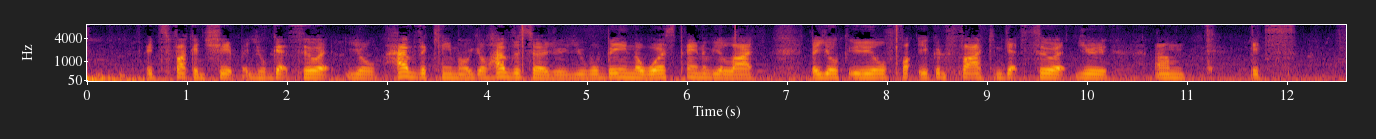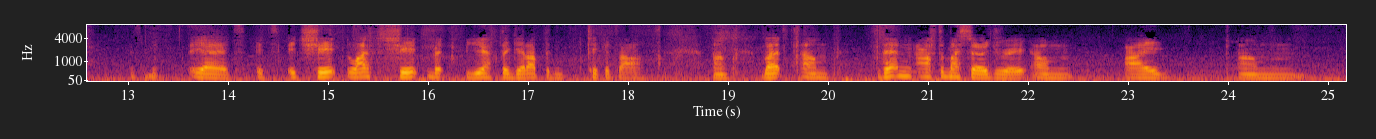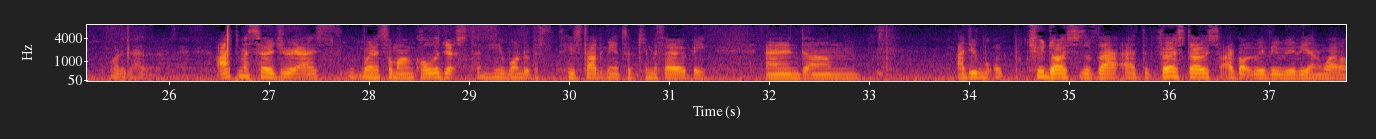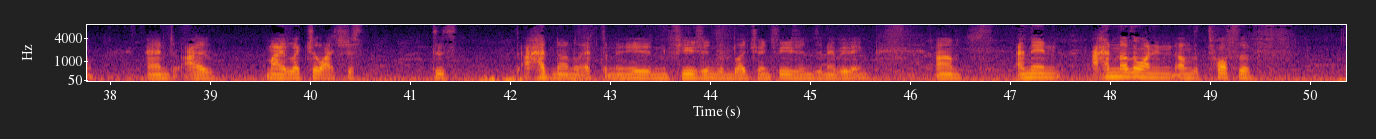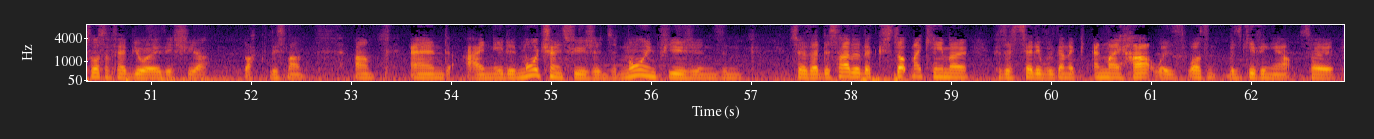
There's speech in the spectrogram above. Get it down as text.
it's fucking shit, but you'll get through it. You'll have the chemo, you'll have the surgery, you will be in the worst pain of your life, but you'll you'll you can fight and get through it. You, um, it's, it's yeah, it's it's it's shit. Life's shit, but you have to get up and kick its ass. Um, but um, then after my surgery, um, I um, what did I have? After my surgery, I went and saw my oncologist, and he wanted to, he started me into chemotherapy, and um, I did two doses of that. At the first dose, I got really, really unwell, and I my electrolytes just, just I had none left, and I needed infusions and blood transfusions and everything. Um, and then I had another one in, on the twelfth of twelfth of February this year, like this month, um, and I needed more transfusions and more infusions, and so they decided to stop my chemo because they said it was gonna, and my heart was wasn't was giving out, so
